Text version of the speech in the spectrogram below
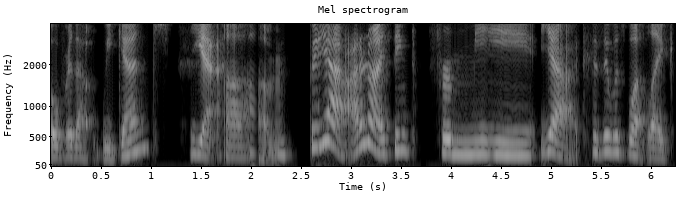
over that weekend. Yeah. Um but yeah, I don't know. I think for me, yeah, cuz it was what like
